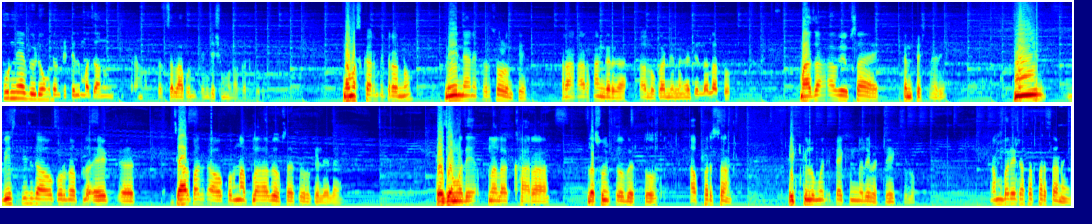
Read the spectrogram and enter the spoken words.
पूर्ण या व्हिडिओमध्ये डिटेलमध्ये जाणून मित्रांनो. तर चला आपण त्यांच्याशी मुलाखत करू. नमस्कार मित्रांनो मी ज्ञानेश्वर सोळंके राहणार हांगरगा तालुका निलंगा जिल्हा लातूर. माझा हा व्यवसाय आहे कन्फेशनरी मी वीस तीस गावाकडून आपलं एक चार पाच गावाकडून आपला हा व्यवसाय सुरू केलेला आहे. त्याच्यामध्ये आपणाला खारा लसूण शो भेटतो हा फरसाण एक किलोमध्ये पॅकिंगमध्ये भेटतो एक किलो. नंबर एक असा फरसाण आहे.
